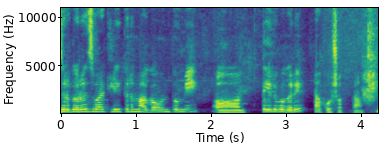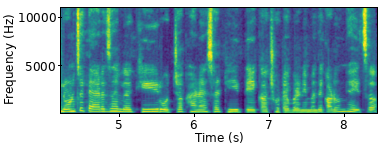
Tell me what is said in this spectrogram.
जर गरज वाटली तर मागवून तुम्ही तेल वगैरे टाकू शकता. लोणचं तयार झालं की रोजच्या खाण्यासाठी ते एका छोट्या बरणीमध्ये काढून घ्यायचं.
